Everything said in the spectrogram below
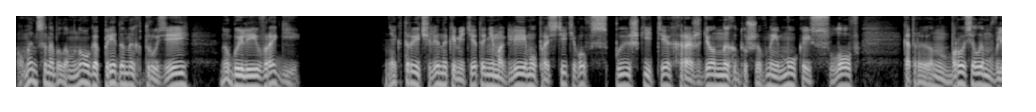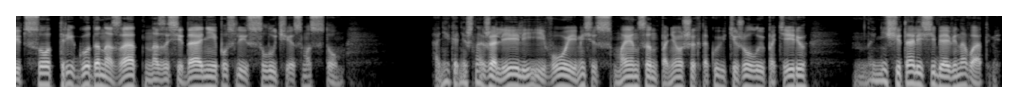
У Мэнсона было много преданных друзей, но были и враги. Некоторые члены комитета не могли ему простить его вспышки тех рожденных душевной мукой слов, которые он бросил им в лицо три года назад на заседании после случая с мостом. Они, конечно, жалели и его, и миссис Мэнсон, понесших такую тяжелую потерю, но не считали себя виноватыми.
